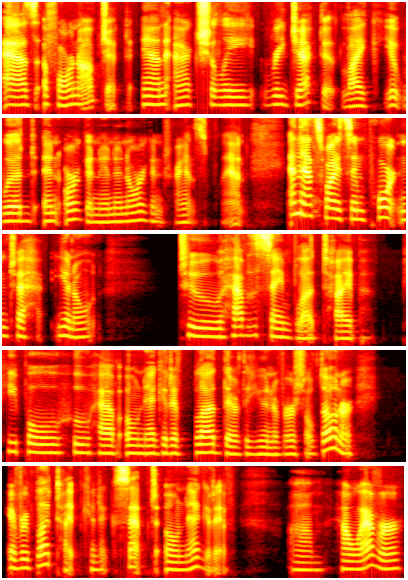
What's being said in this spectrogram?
as a foreign object and actually reject it like it would an organ in an organ transplant. And that's why it's important to, you know, to have the same blood type. People who have O negative blood, they're the universal donor. Every blood type can accept O negative. Um, however,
